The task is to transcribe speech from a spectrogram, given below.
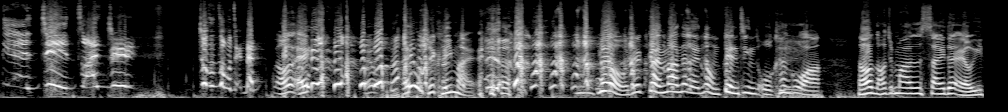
电竞专区，就是这么简单。然后哎，哎我哎，我觉得可以买。没有，我觉得干嘛那个那种电竞我看过啊，然后然后就骂塞一堆 L E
